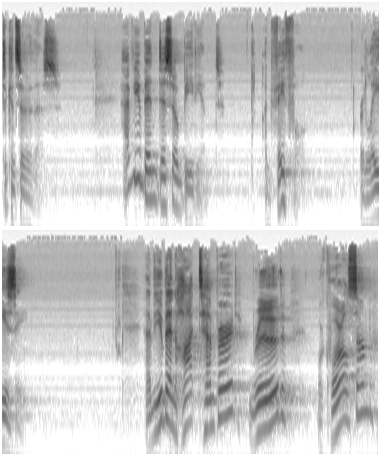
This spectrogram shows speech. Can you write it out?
to consider this Have you been disobedient, unfaithful, or lazy? Have you been hot tempered, rude, or quarrelsome?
